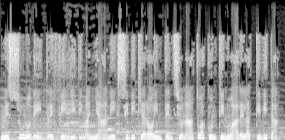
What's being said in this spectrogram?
nessuno dei tre figli di Magnani si dichiarò intenzionato a continuare l'attività.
